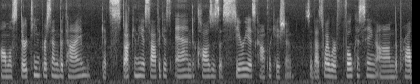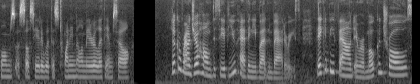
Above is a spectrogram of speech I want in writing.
almost 13% of the time, gets stuck in the esophagus and causes a serious complication. So that's why we're focusing on the problems associated with this 20 millimeter lithium cell. Look around your home to see if you have any button batteries. They can be found in remote controls,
